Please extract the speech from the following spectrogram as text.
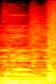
go.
